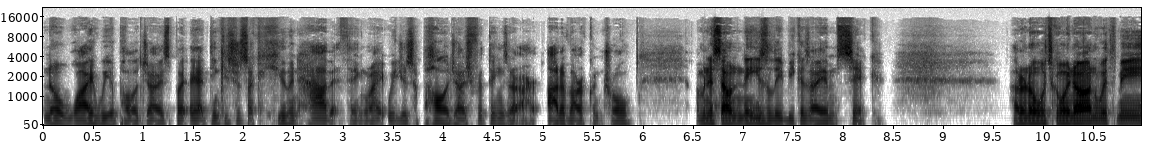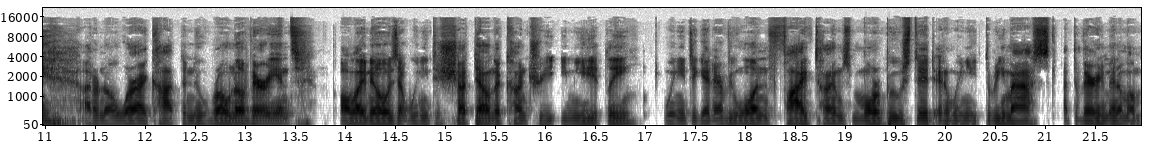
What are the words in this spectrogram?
know, why we apologize, but I think it's just like a human habit thing, right? We just apologize for things that are out of our control. I'm going to sound nasally because I am sick. I don't know what's going on with me. I don't know where I caught the new Rona variant. All I know is that we need to shut down the country immediately. We need to get everyone five times more boosted, and we need three masks at the very minimum.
